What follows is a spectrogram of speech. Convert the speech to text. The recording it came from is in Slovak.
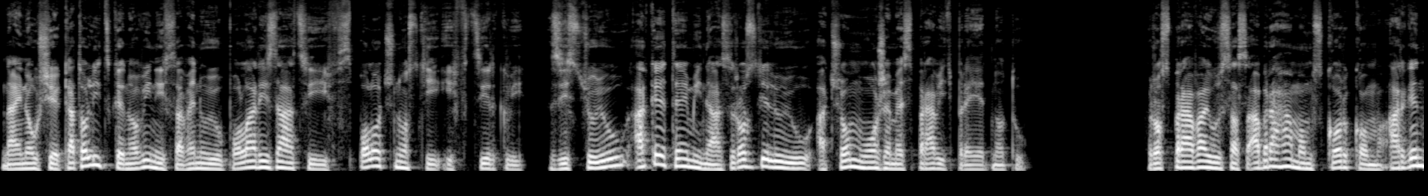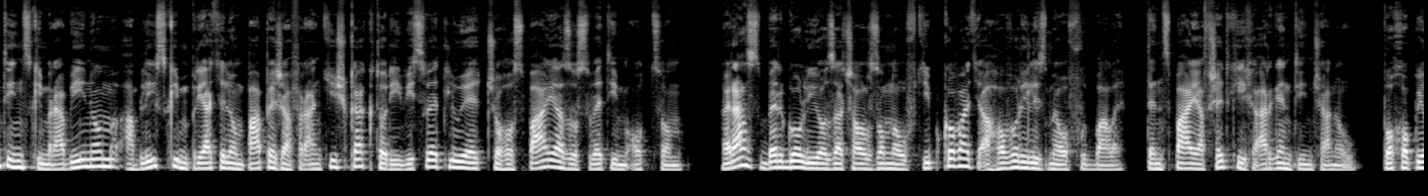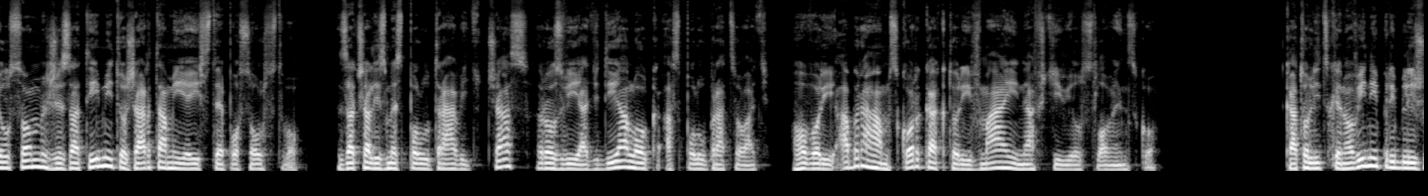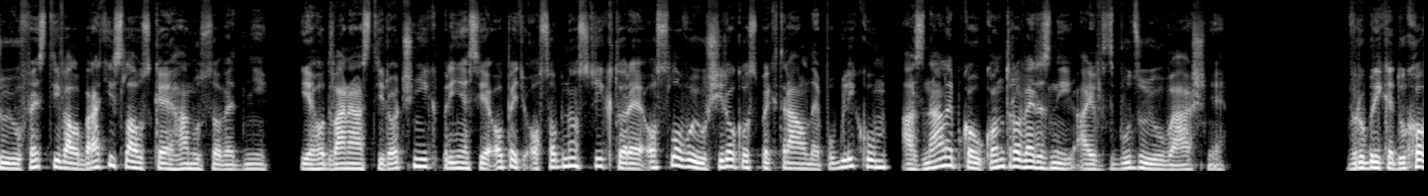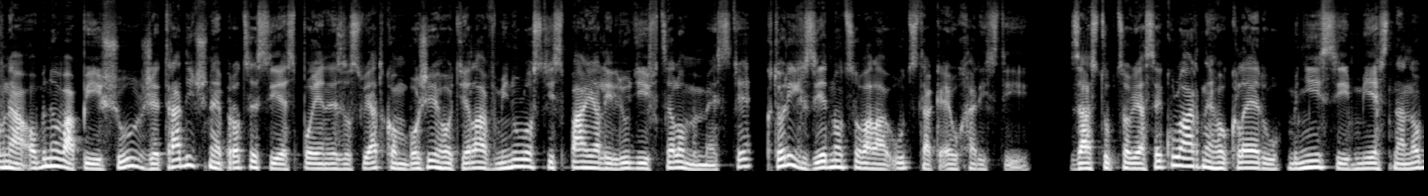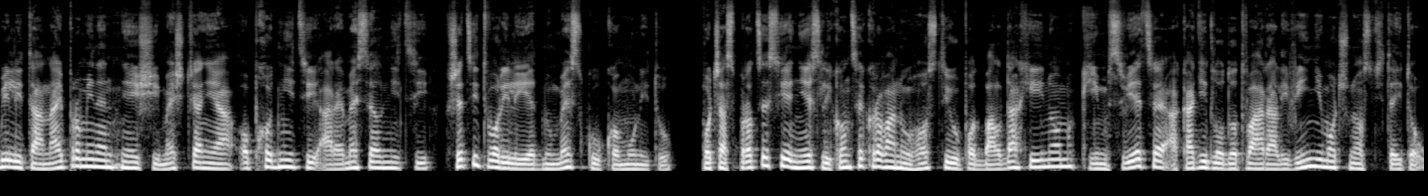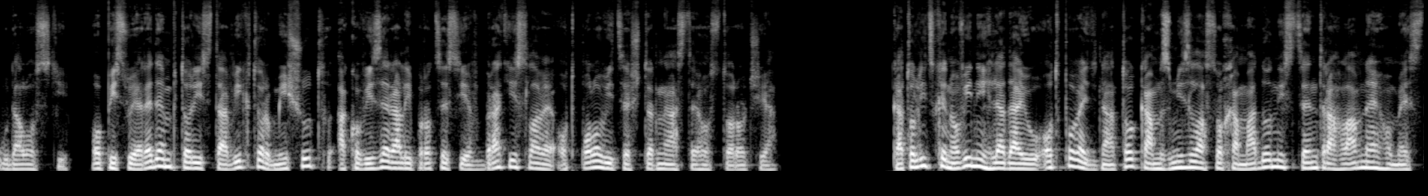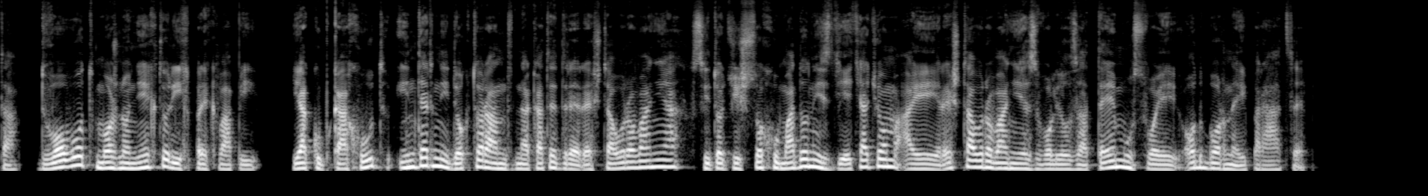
Najnovšie katolícke noviny sa venujú polarizácii v spoločnosti i v cirkvi. Zisťujú, aké témy nás rozdeľujú a čo môžeme spraviť pre jednotu. Rozprávajú sa s Abrahamom Skorkom, argentínskym rabínom a blízkym priateľom pápeža Františka, ktorý vysvetľuje, čo ho spája so Svetým Otcom. Raz Bergoglio začal so mnou vtipkovať a hovorili sme o futbale. Ten spája všetkých Argentínčanov. Pochopil som, že za týmito žartami je isté posolstvo. Začali sme spolu tráviť čas, rozvíjať dialog a spolupracovať, hovorí Abraham Skorka, ktorý v máji navštívil Slovensko. Katolické noviny približujú festival Bratislavské Hanusové dni. Jeho 12. ročník prinesie opäť osobnosti, ktoré oslovujú širokospektrálne publikum a s nálepkou kontroverzný aj vzbudzujú vášne. V rubrike Duchovná obnova píšu, že tradičné procesie spojené so Sviatkom Božieho tela v minulosti spájali ľudí v celom meste, ktorých zjednocovala úcta k Eucharistii. Zástupcovia sekulárneho kléru, mnísi, miestna nobilita, najprominentnejší mešťania, obchodníci a remeselníci všetci tvorili jednu meskú komunitu. Počas procesie niesli konsekrovanú hostiu pod baldachínom, kým sviece a kadidlo dotvárali výnimočnosť tejto udalosti. Opisuje redemptorista Viktor Mišut, ako vyzerali procesie v Bratislave od polovice 14. storočia. Katolícke noviny hľadajú odpoveď na to, kam zmizla socha Madony z centra hlavného mesta. Dôvod možno niektorých prekvapí. Jakub Kachut, interný doktorant na katedre reštaurovania, si totiž sochu Madony s dieťaťom a jej reštaurovanie zvolil za tému svojej odbornej práce.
